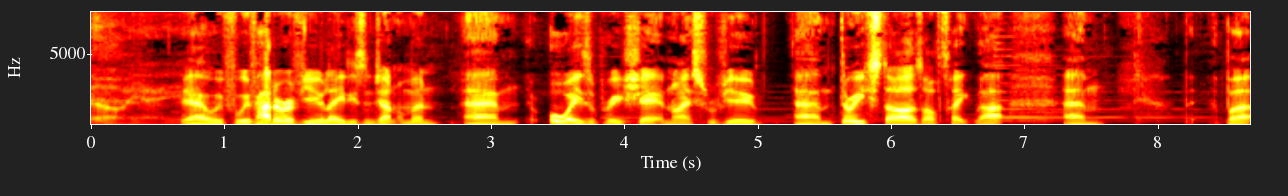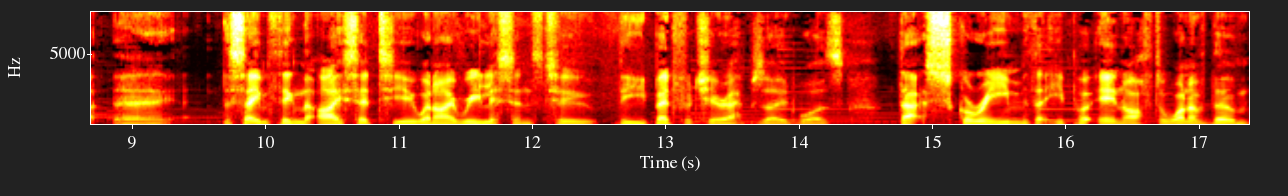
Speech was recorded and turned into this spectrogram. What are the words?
Oh yeah, yeah. Yeah, we've we've had a review, ladies and gentlemen. Um, always appreciate a nice review. Um, three stars, I'll take that. Um, but uh, the same thing that I said to you when I re-listened to the Bedfordshire episode was that scream that he put in after one of them.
